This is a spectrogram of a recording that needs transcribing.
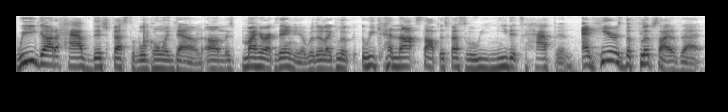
We gotta have this festival going down. Um, it's My Hero Academia, where they're like, look, we cannot stop this festival. We need it to happen. And here's the flip side of that.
